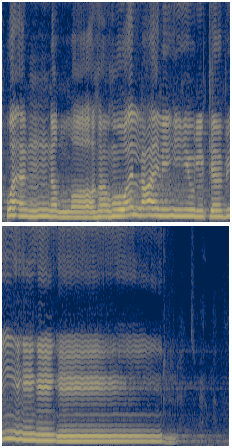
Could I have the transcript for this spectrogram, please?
وأن الله هو العلي الكبير.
